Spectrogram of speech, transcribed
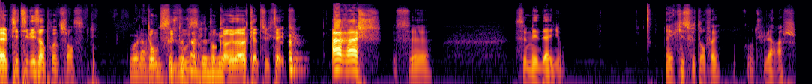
Euh, tu utilises un point de chance. Voilà. Donc c'est je veux pas 12. de Donc en cas de succès, tu arraches ce, ce médaillon. Et qu'est-ce que t'en fais quand tu l'arraches?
